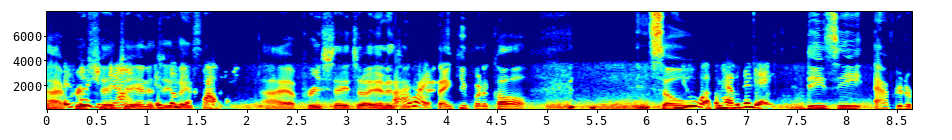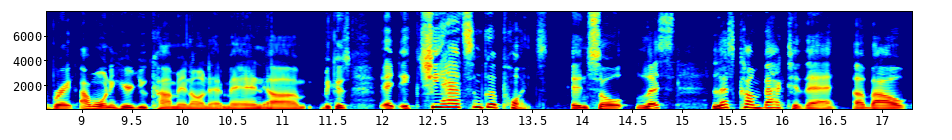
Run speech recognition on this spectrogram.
I It's appreciate done. your energy, It's gonna be a Lisa. I appreciate your energy. All right. Thank you for the call. And so, You're welcome. Have a good day. DZ, after the break, I want to hear you comment on that, man, um, because it, it, she had some good points, and so let's let's come back to that about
